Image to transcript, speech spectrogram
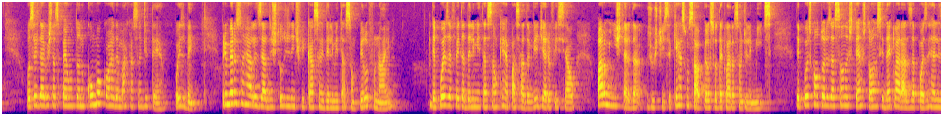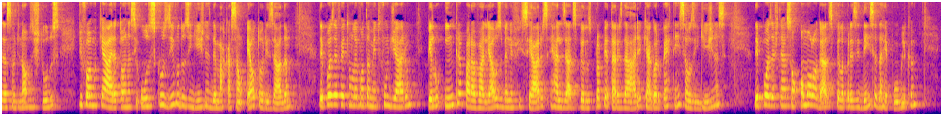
Vocês devem estar se perguntando como ocorre a demarcação de terra. Pois bem, primeiro são realizados estudos de identificação e delimitação pela FUNAI, depois é feita a delimitação que é repassada via diário oficial para o Ministério da Justiça, que é responsável pela sua declaração de limites. Depois, com autorização das terras, tornam-se declaradas após a realização de novos estudos, de forma que a área torna-se uso exclusivo dos indígenas, demarcação é autorizada. Depois é feito um levantamento fundiário pelo INCRA para avaliar os beneficiários realizados pelos proprietários da área, que agora pertence aos indígenas. Depois as terras são homologadas pela Presidência da República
